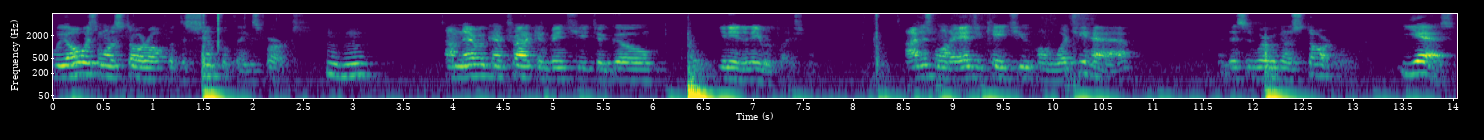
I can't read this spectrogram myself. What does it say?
we always want to start off with the simple things 1st mm-hmm. I'm never going to try to convince you to go, you need a knee replacement. I just want to educate you on what you have, and this is where we're going to start with. Yes,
